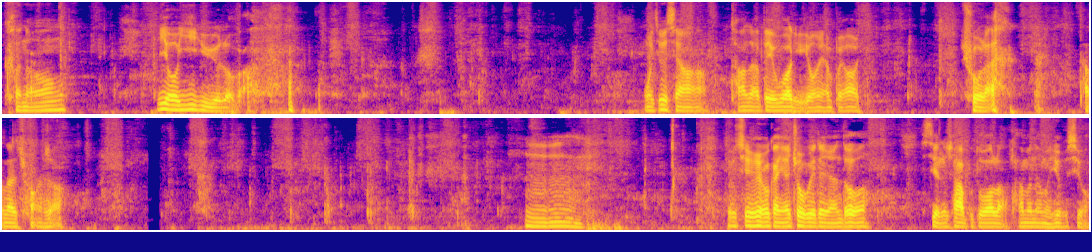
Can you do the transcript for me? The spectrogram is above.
可能又抑郁了吧。我就想躺在被窝里，永远不要。出来，躺在床上。嗯，尤其是我感觉周围的人都写的差不多了，他们那么优秀。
